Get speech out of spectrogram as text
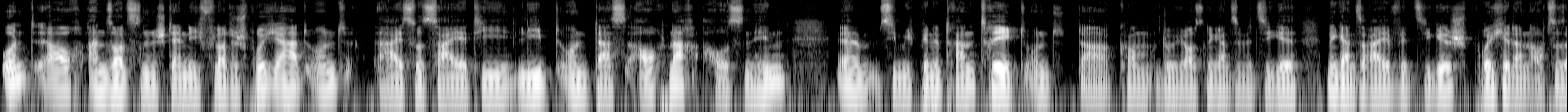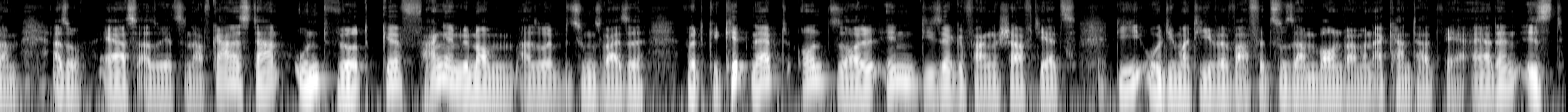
und auch ansonsten ständig flotte Sprüche hat und High Society liebt und das auch nach außen hin äh, ziemlich penetrant trägt. Und da kommen durchaus eine ganze witzige, eine ganze Reihe witzige Sprüche dann auch zusammen. Also er ist also jetzt in Afghanistan und wird gefangen genommen, also beziehungsweise wird gekidnappt und soll in dieser Gefangenschaft jetzt die ultimative Waffe zusammenbauen, weil man erkannt hat, wer er denn ist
